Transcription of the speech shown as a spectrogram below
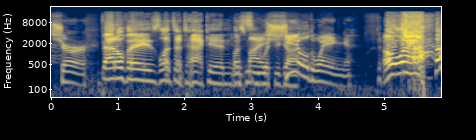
Sure. Battle phase, let's attack in. It let's see my what you shield wing. Oh wow!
